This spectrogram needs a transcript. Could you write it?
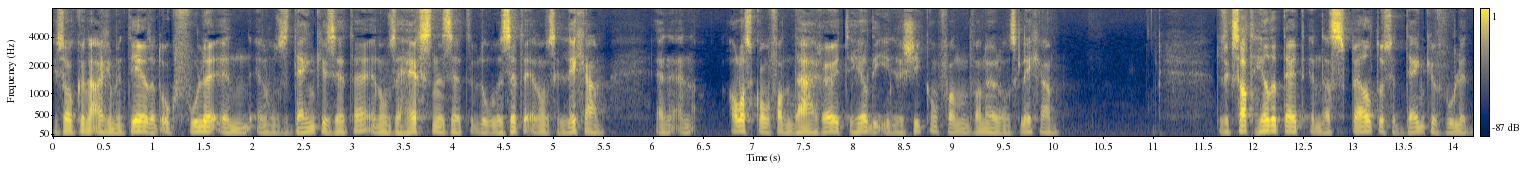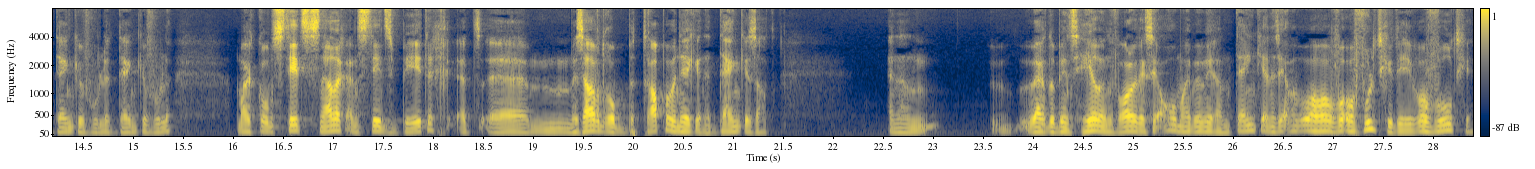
je zou kunnen argumenteren dat ook voelen in, in ons denken zit, hè, in onze hersenen zit. Ik bedoel, we zitten in ons lichaam. En, en alles komt van daaruit, heel die energie komt van, vanuit ons lichaam. Dus ik zat heel de tijd in dat spel tussen denken, voelen, denken, voelen, denken, voelen. Maar ik kon steeds sneller en steeds beter het, uh, mezelf erop betrappen wanneer ik in het denken zat. En dan werd het opeens heel eenvoudig. Ik zei, oh, maar ik ben weer aan het denken. En dan zei wat, wat, voelt je, Dave? Wat voelt je?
